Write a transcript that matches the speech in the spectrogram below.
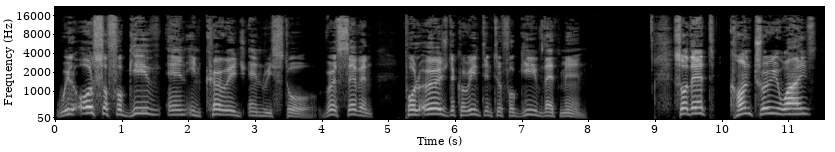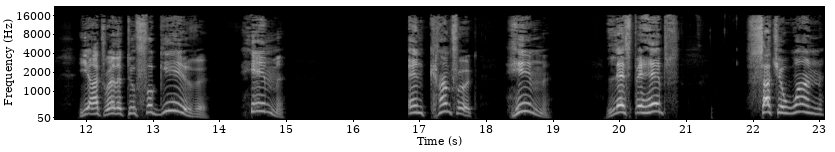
will also forgive and encourage and restore. Verse 7 Paul urged the Corinthian to forgive that man, so that, contrariwise, ye ought rather to forgive him and comfort him, lest perhaps such a one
